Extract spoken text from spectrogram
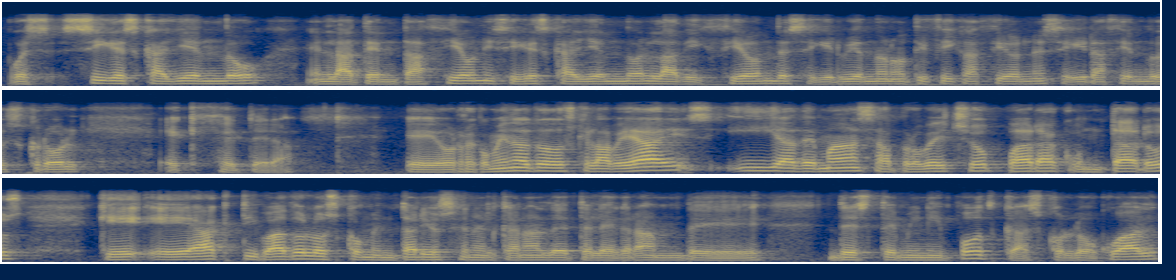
pues sigues cayendo en la tentación y sigues cayendo en la adicción de seguir viendo notificaciones, seguir haciendo scroll, etcétera. Eh, os recomiendo a todos que la veáis y además aprovecho para contaros que he activado los comentarios en el canal de Telegram de, este mini podcast, con lo cual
